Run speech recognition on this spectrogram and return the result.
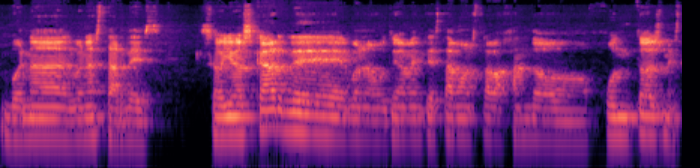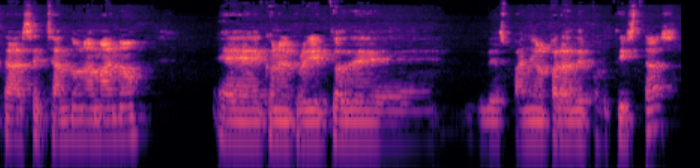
Buenas, buenas tardes. Soy Oscar de, bueno, últimamente estamos trabajando juntos, me estás echando una mano eh, con el proyecto de, español para deportistas.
